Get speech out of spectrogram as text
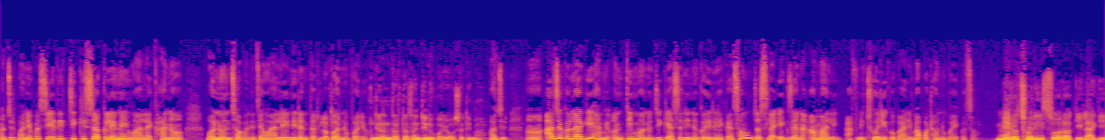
हजुर भनेपछि यदि चिकित्सकले नै उहाँलाई खान भन्नुहुन्छ भने चाहिँ उहाँले निरन्तर गर्नु पर्यो निरन्तरता चाहिँ दिनु पर्यो औषधिमा। हजुर आजको लागि हामी अन्तिम मनोजिज्ञासा लिन गइरहेका छौँ जसलाई एकजना आमाले आफ्नै छोरीको बारेमा पठाउनु भएको छ। मेरो छोरी सोह्रकी लागि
